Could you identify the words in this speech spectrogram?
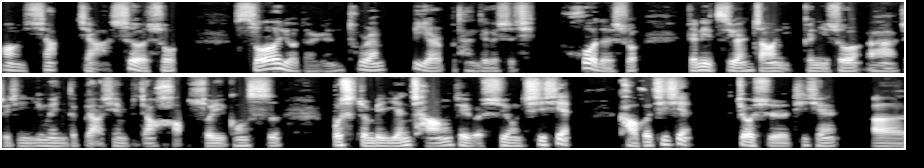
况下，假设说所有的人突然避而不谈这个事情，或者说。人力资源找你，跟你说啊，最近因为你的表现比较好，所以公司不是准备延长这个试用期限、考核期限，就是提前呃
